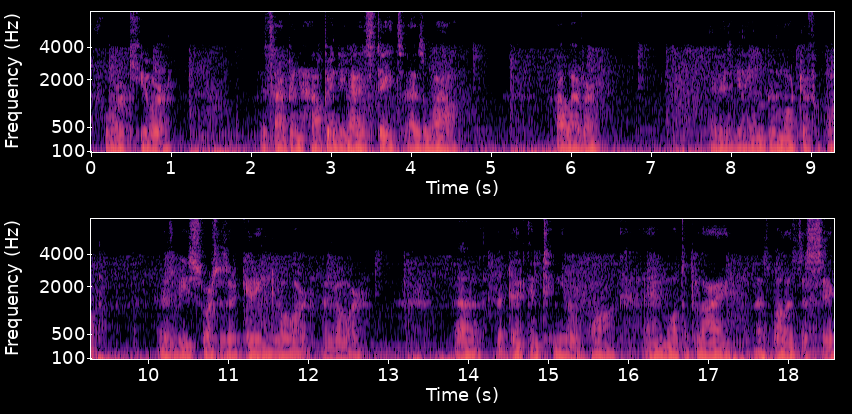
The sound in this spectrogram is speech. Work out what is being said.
for a cure, as I've been helping the United States as well. However, it is getting a little bit more difficult as resources are getting lower and lower. Uh, the dead continue to walk and multiply, as well as the sick.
